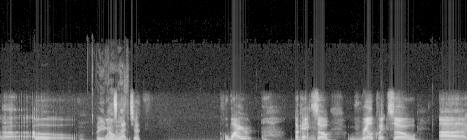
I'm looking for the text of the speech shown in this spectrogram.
Uh, Oh, Who are you one's going got with? To. why are okay Hmm. so real quick so uh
